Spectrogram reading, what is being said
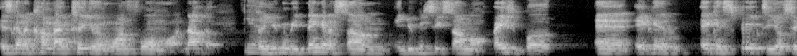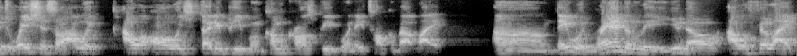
is gonna come back to you in one form or another. Yeah. So you can be thinking of something and you can see something on Facebook and it can it can speak to your situation. So I would I would always study people and come across people and they talk about like um they would randomly, you know, I would feel like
